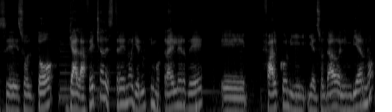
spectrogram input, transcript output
se soltó ya la fecha de estreno y el último tráiler de eh, Falcon y, el Soldado del Invierno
